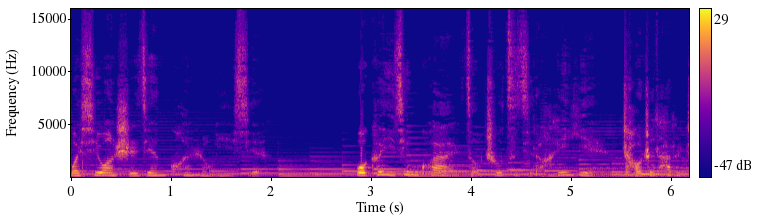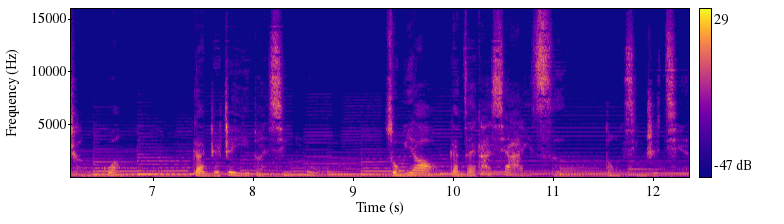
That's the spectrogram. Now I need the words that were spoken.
我希望时间宽容一些，我可以尽快走出自己的黑夜，朝着他的晨光，赶着这一段新路，总要赶在他下一次动心之前。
